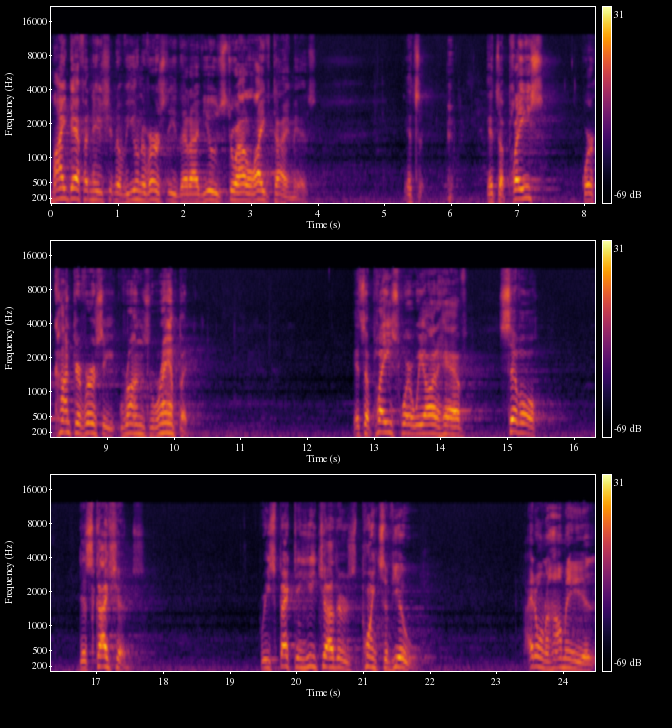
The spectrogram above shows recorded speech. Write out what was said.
My definition of a university that I've used throughout a lifetime is it's it's a place where controversy runs rampant. It's a place where we ought to have civil discussions, respecting each other's points of view. I don't know how many of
